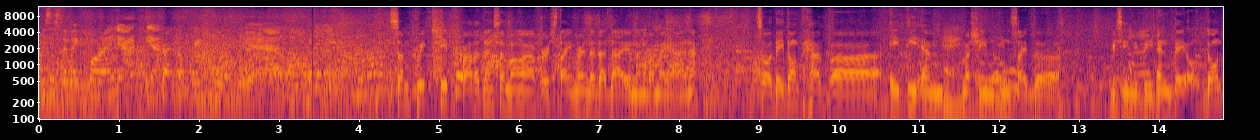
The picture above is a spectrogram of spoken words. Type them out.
This is the wake for right? Yeah, In yeah. front of wake for. Yes. Some quick tip para dun sa mga first timer na dadayo ng Ramayana. So they don't have uh, ATM machine inside the vicinity and they don't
